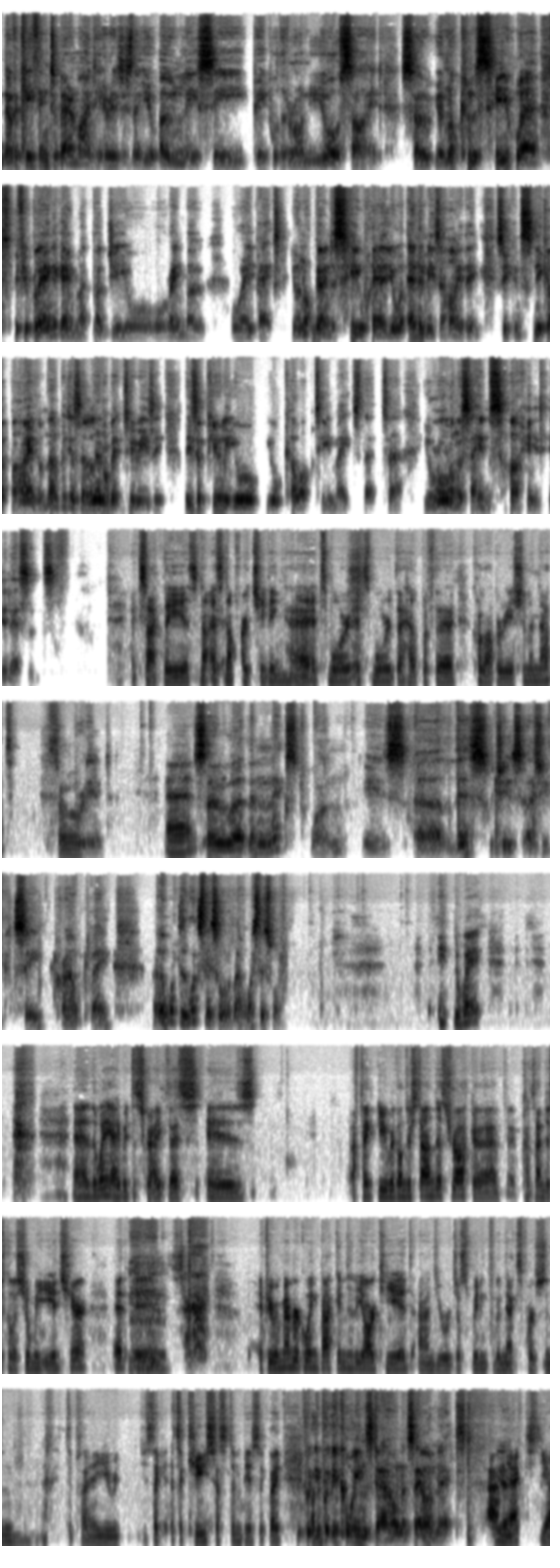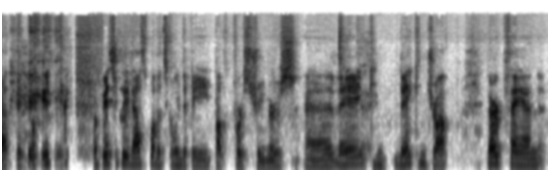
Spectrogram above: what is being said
Now, the key thing to bear in mind here is, is that you only see people that are on your side. So you're not going to see where, if you're playing a game like PUBG or, or Rainbow or Apex, you're not going to see where your enemies are hiding so you can sneak up behind them. That would be just a little bit too easy. These are purely your, your co op teammates that uh, you're all on the same side in essence. Exactly. It's not. It's not for cheating. Uh, it's more. It's more to help of the collaboration in that. So, Brilliant. uh, So uh, the next one is uh, this, which is, as you can see, crowd play. Uh, what does, what's this all about? What's this one? it- the way uh, the way I would describe this is, I think you would understand this, Rock, because I'm just going to show me age here. It is. If you remember going back into the arcade and you were just waiting for the next person to play, you were just like it's a queue system basically. You put, you put your coins down and say, I'm next. And Yeah. next, yeah, but basically that's what it's going to be but for streamers uh, they Okay. can they can drop they're playing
